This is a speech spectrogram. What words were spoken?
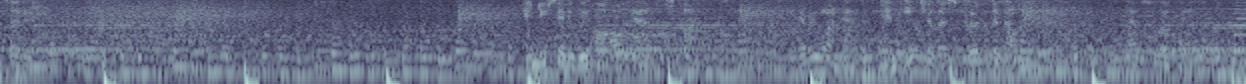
And you say that we all have the spots. Everyone has it, and each of us could develop it. Absolutely.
